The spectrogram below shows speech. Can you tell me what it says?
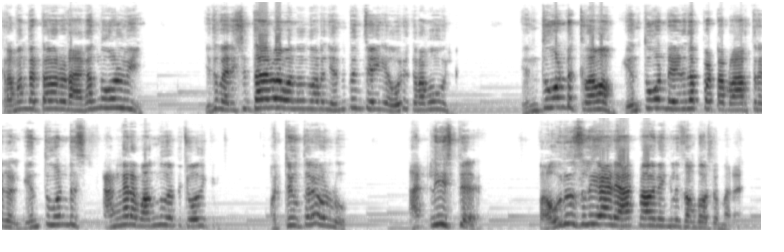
ക്രമം കെട്ടവരോട് അകന്നുകൊള്ളി ഇത് പരിശുദ്ധാത്മ വന്നെന്ന് പറഞ്ഞ് എന്തും ചെയ്യുക ഒരു ക്രമവുമില്ല. എന്തുകൊണ്ട് ക്രമം എന്തുകൊണ്ട് എഴുതപ്പെട്ട പ്രാർത്ഥനകൾ എന്തുകൊണ്ട് അങ്ങനെ വന്നു എന്ന് ചോദിക്കും. ഒറ്റ ഉത്തരവേ ഉള്ളൂ. അറ്റ്ലീസ്റ്റ് പൗരൂസ്ലിയുടെ ആത്മാവിനെങ്കിലും സന്തോഷം വരാൻ.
